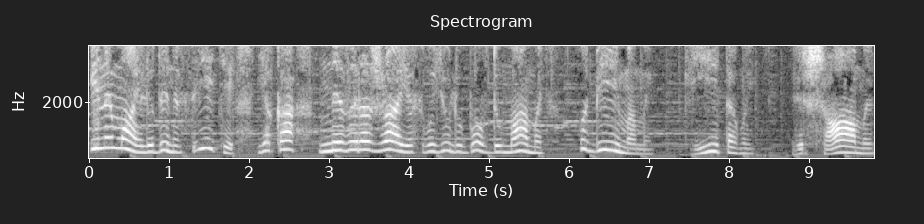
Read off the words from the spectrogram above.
І немає людини в світі, яка не виражає свою любов до мами обіймами, квітами, віршами,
